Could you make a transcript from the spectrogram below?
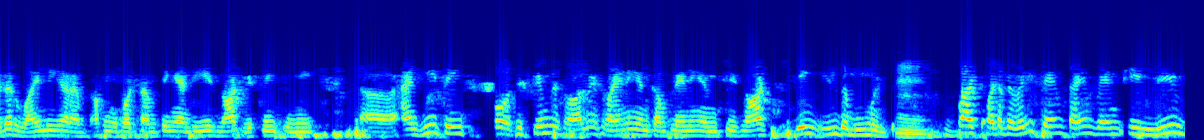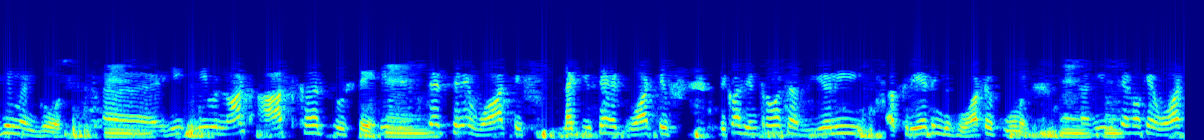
either whining or I'm talking about something and he is not listening to me. uh, and he thinks, oh, this Kim is always whining and complaining, and she's not being in the moment. Mm. But but at the very same time, when she leaves him and goes, uh, he he will not ask her to stay. He Mm. instead say, what if, like you said, what if, because introverts are really uh, creating this what if moment. Mm. Uh, he will say, okay, what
